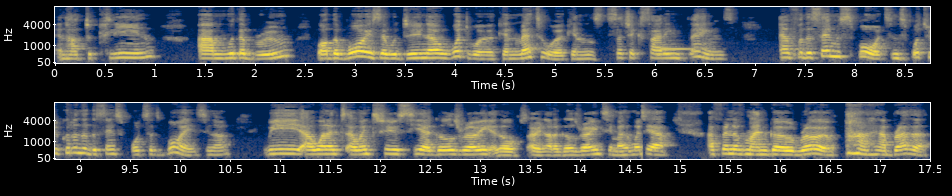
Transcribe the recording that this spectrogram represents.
and how to clean. Um, with a broom, while the boys they would do you know woodwork and metalwork and such exciting things. And for the same sports, in sports we couldn't do the same sports as boys, you know? We uh, I wanted I went to see a girls rowing oh sorry not a girls rowing team. I went to a, a friend of mine go row her brother.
